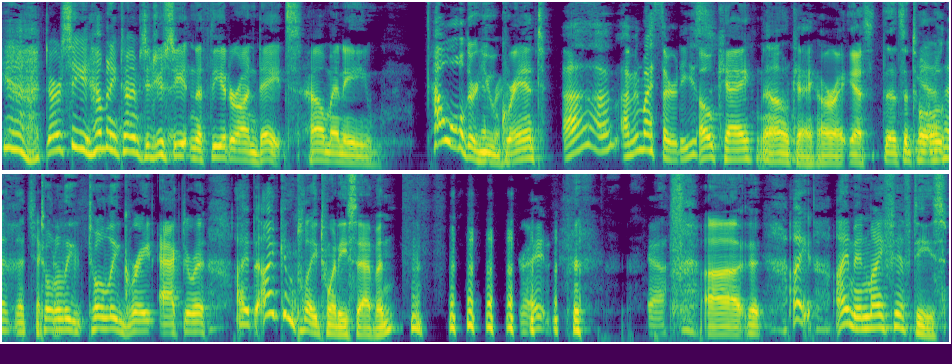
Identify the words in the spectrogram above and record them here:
Yeah, Darcy. How many times did you see it in the theater on dates? How many? How old are you, Grant? Uh, I'm in my 30s. Okay, no, okay, all right. Yes, that's a total, that- that checks totally, totally great actor. I I can play twenty seven. right. yeah. Uh, I I'm in my fifties.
